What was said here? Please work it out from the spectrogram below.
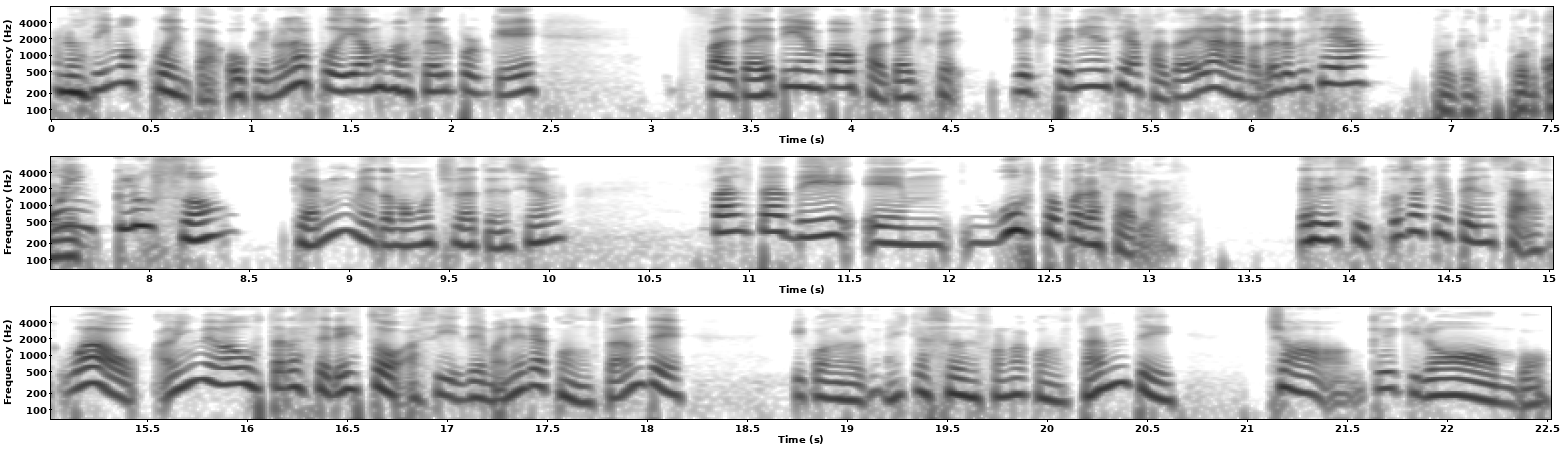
nos dimos cuenta o que no las podíamos hacer porque falta de tiempo, falta de, expe- de experiencia, falta de ganas, falta de lo que sea. Porque por O tener- incluso, que a mí me llamó mucho la atención, falta de em, gusto por hacerlas. Es decir, cosas que pensás, wow, a mí me va a gustar hacer esto así, de manera constante. Y cuando lo tenéis que hacer de forma constante, chan, qué quilombo,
